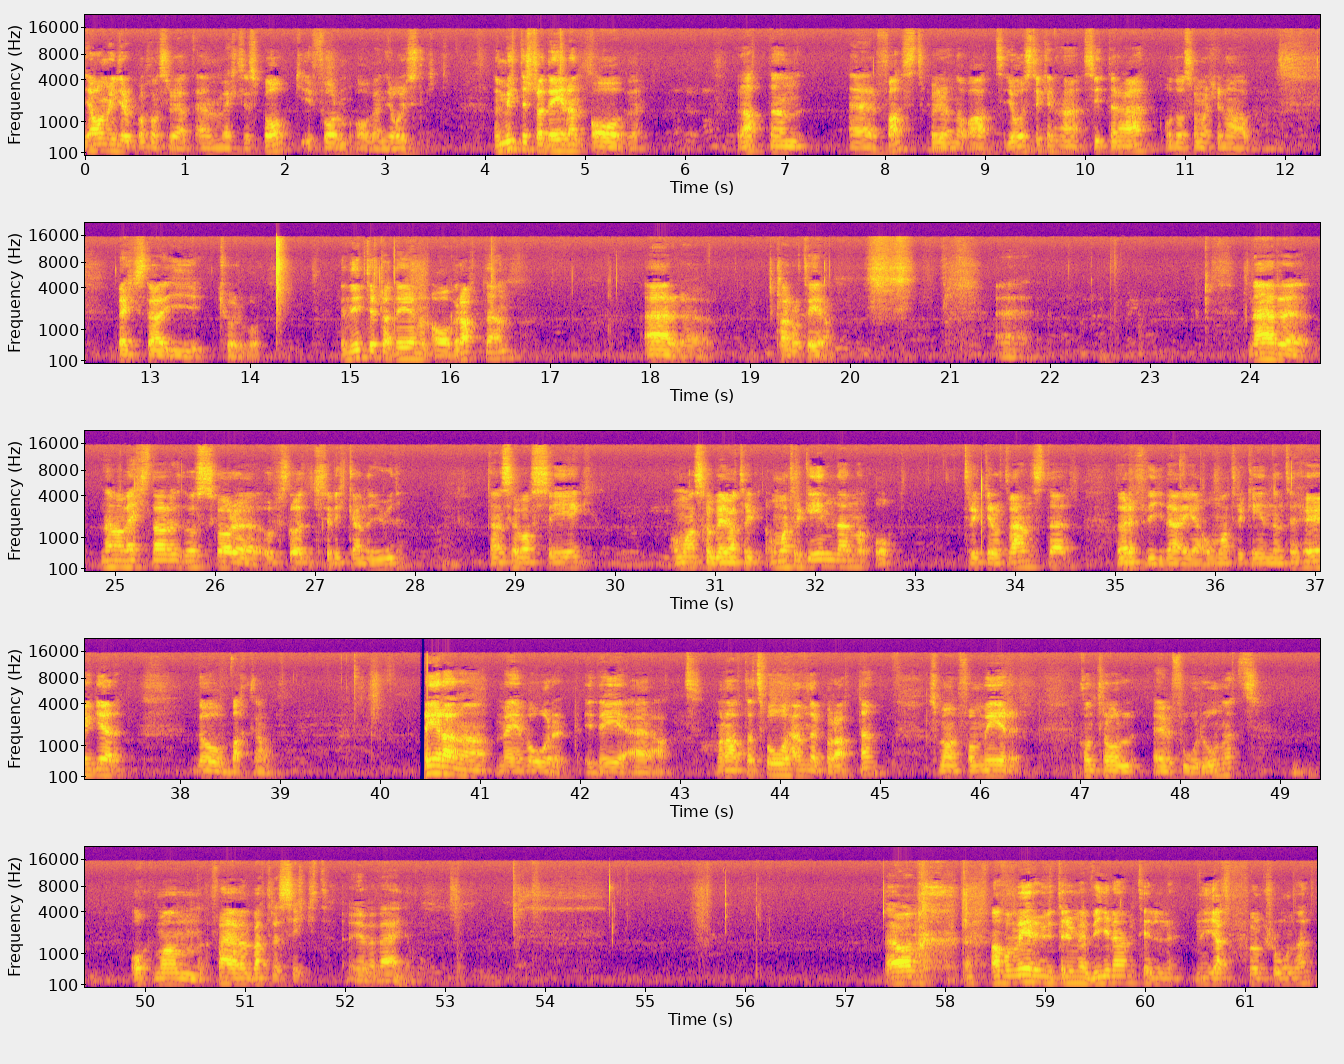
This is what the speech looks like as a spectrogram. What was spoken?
jag och min grupp har konstruerat en växelspak i form av en joystick. Den mittersta delen av ratten är fast på grund av att joysticken här, sitter här och då ska man kunna växla i kurvor. Den yttersta delen av ratten är, eh, kan rotera. Eh, när, eh, när man växlar då ska det uppstå ett klickande ljud. Den ska vara seg. Om man, ska behöva trycka, om man trycker in den och trycker åt vänster, då är det friläge. Om man trycker in den till höger, då backar man. Fördelarna med vår idé är att man alltid har två händer på ratten, så man får mer kontroll över fordonet. Och man får även bättre sikt över vägen. Ja, mer utrymme i bilen till nya funktioner.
